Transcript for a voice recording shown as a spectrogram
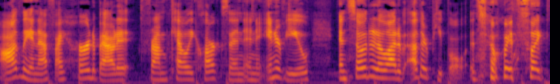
Oddly enough, I heard about it from Kelly Clarkson in an interview, and so did a lot of other people. And so it's like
